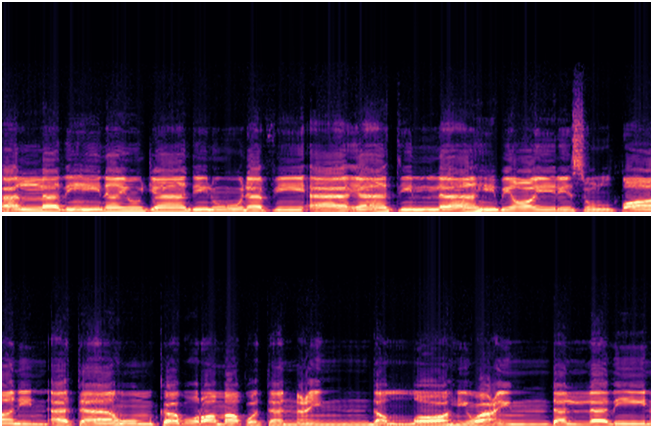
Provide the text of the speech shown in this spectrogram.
الَّذِينَ يُجَادِلُونَ فِي آيَاتِ اللَّهِ بِغَيْرِ سُلْطَانٍ أَتَاهُمْ كَبُرَ مَقْتًا عِندَ اللَّهِ وَعِندَ الَّذِينَ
